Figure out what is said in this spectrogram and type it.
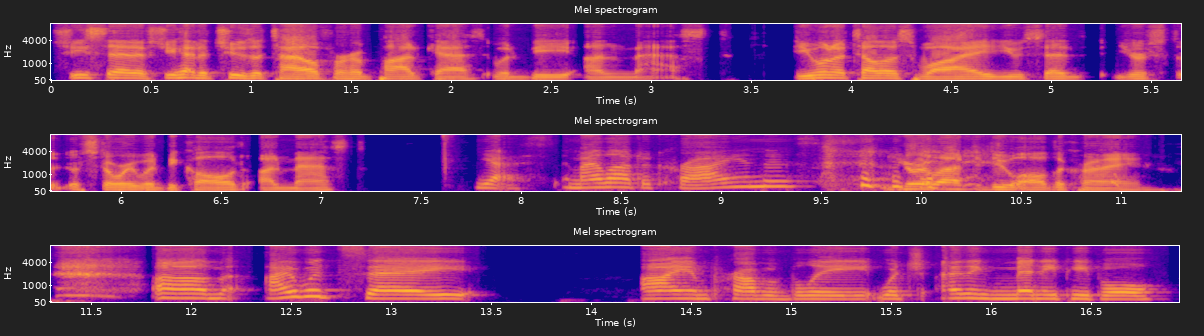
she said if she had to choose a title for her podcast, it would be Unmasked. Do you want to tell us why you said your st- story would be called Unmasked? Yes. Am I allowed to cry in this? You're allowed to do all the crying. Um, I would say I am probably, which I think many people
